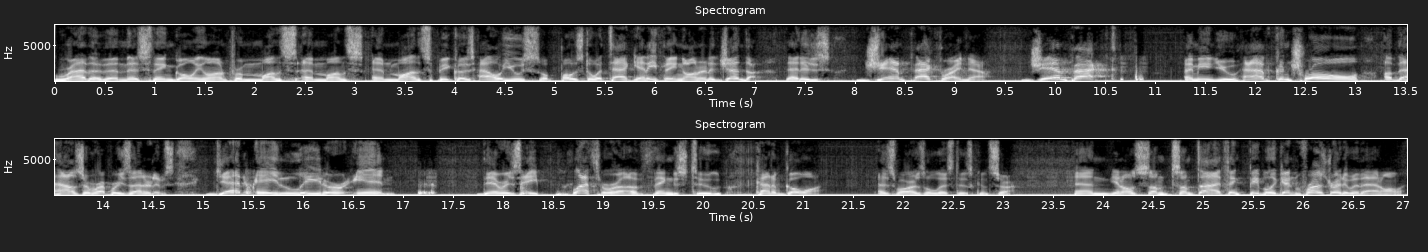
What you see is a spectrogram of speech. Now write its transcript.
rather than this thing going on for months and months and months because how are you supposed to attack anything on an agenda that is jam packed right now? Jam packed. I mean, you have control of the House of Representatives. Get a leader in. There is a plethora of things to kind of go on as far as the list is concerned. And, you know, some sometimes I think people are getting frustrated with that, Harlan.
